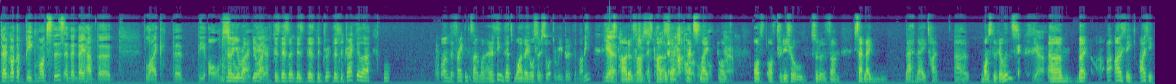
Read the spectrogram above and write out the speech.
they've got the big monsters, and then they have the, like the the old. No, school- you're right. You're yeah, right because there's a there's there's the there's the Dracula one, the Frankenstein one, and I think that's why they also sought to reboot the Mummy Yeah, as part of um, as part of that, that slate of, Yeah. of of traditional sort of um, Saturday matinee type uh, monster villains. Yeah. Um, but I, think I think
